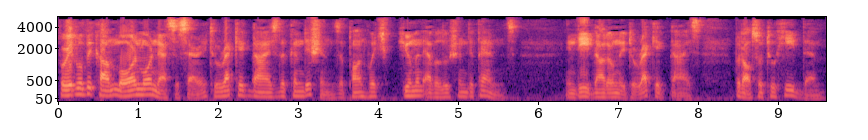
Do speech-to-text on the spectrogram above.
for it will become more and more necessary to recognize the conditions upon which human evolution depends. Indeed, not only to recognize, but also to heed them.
